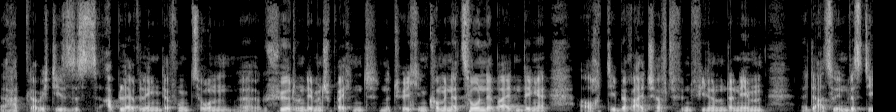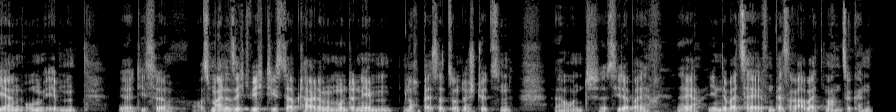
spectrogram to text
hat, glaube ich, dieses Upleveling der Funktionen äh, geführt und dementsprechend natürlich in Kombination der beiden Dinge auch die Bereitschaft für vielen Unternehmen äh, da zu investieren, um eben äh, diese aus meiner Sicht wichtigste Abteilung im Unternehmen noch besser zu unterstützen äh, und sie dabei, ja, ihnen dabei zu helfen, bessere Arbeit machen zu können.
